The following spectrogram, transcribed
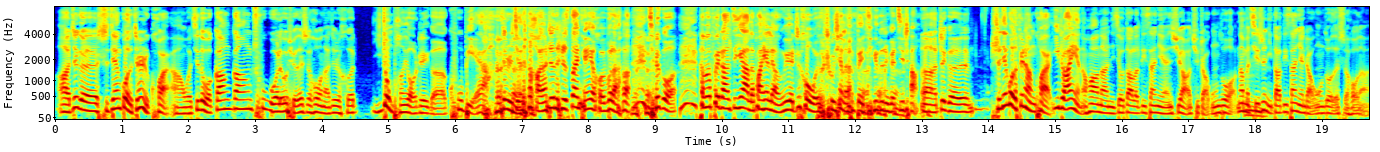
啊，这个时间过得真是快啊！我记得我刚刚出国留学的时候呢，就是和一众朋友这个哭别啊，就是觉得好像真的是三年也回不来了。结果他们非常惊讶的发现，两个月之后我又出现了北京的这个机场。呃，这个时间过得非常快，一转眼的话呢，你就到了第三年需要去找工作。那么其实你到第三年找工作的时候呢？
